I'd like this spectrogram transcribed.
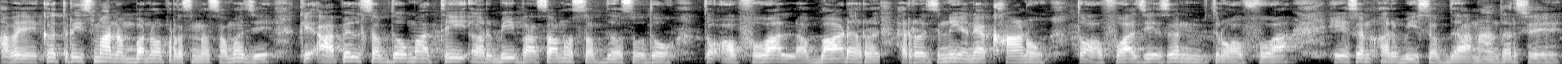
હવે એકત્રીસમાં નંબરનો પ્રશ્ન સમજીએ કે આપેલ શબ્દોમાંથી અરબી ભાષાનો શબ્દ શોધો. તો અફવા, લબાડ રજની અને ખાણું. તો અફવા જે છે ને મિત્રો અફવા, એ છે ને અરબી શબ્દ આના અંદર છે.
